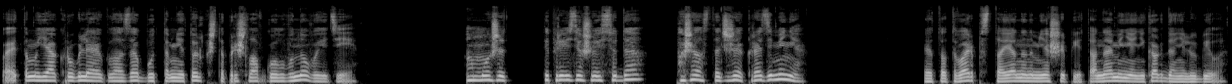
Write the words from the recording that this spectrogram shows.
Поэтому я округляю глаза, будто мне только что пришла в голову новая идея. «А может, ты привезешь ее сюда?» Пожалуйста, Джек, ради меня». Эта тварь постоянно на меня шипит. Она меня никогда не любила.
